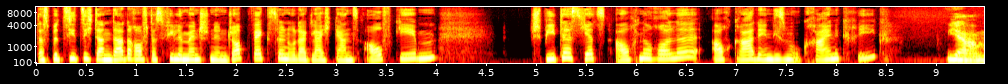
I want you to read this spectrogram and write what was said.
Das bezieht sich dann darauf, dass viele Menschen den Job wechseln oder gleich ganz aufgeben. Spielt das jetzt auch eine Rolle, auch gerade in diesem Ukraine-Krieg? Ja,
